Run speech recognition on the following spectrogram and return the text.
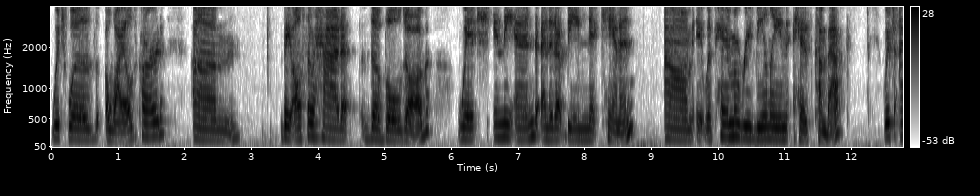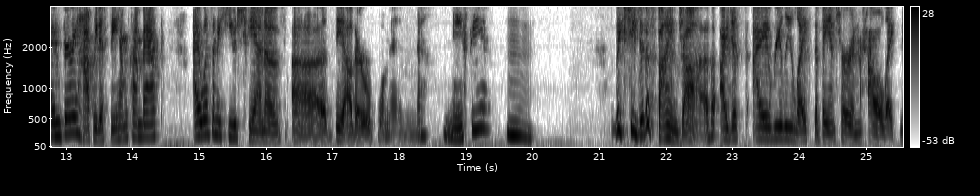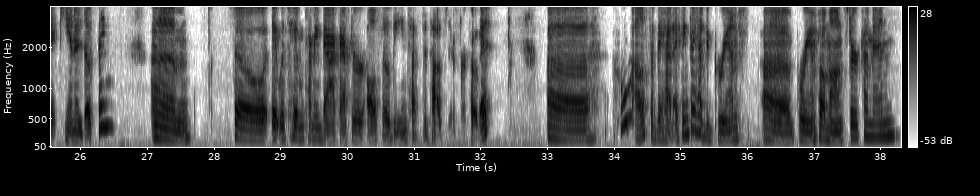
which was a wild card. Um they also had the Bulldog, which in the end ended up being Nick Cannon. Um, it was him revealing his comeback which I'm very happy to see him come back. I wasn't a huge fan of uh, the other woman, Niecy. Mm. Like she did a fine job. I just I really like the banter and how like Nick Cannon does things. Um, so it was him coming back after also being tested positive for COVID. Uh, who else have they had? I think they had the grand uh, Grandpa Monster come in.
